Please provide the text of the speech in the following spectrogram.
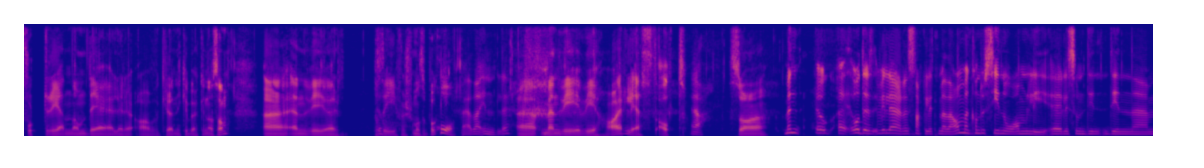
fortere gjennom deler av krønikebøkene og sånn uh, enn vi gjør på si, første Mosebok. Håper jeg da inderlig. Uh, men vi, vi, har lest alt. Ja. Så men, og, det vil jeg gjerne snakke litt med deg om, men kan du si noe om eh, liksom din, din eh,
